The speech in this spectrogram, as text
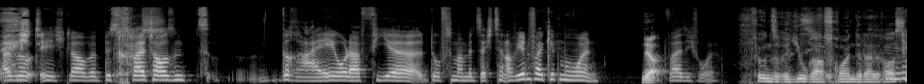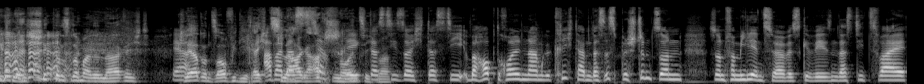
Also ich glaube, bis 2003 oder 4 durfte man mit 16 auf jeden Fall Kippen holen. Ja. Weiß ich wohl. Für unsere Jura-Freunde da draußen. Vielleicht schickt uns noch mal eine Nachricht. Ja. Klärt uns auf, wie die Aber das Rechtslage ist ja 98 schräg, dass die, solch, dass die überhaupt Rollennamen gekriegt haben. Das ist bestimmt so ein, so ein Familienservice gewesen, dass die zwei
